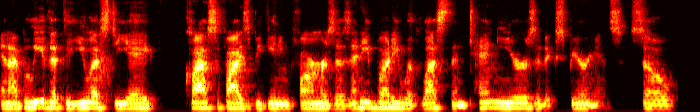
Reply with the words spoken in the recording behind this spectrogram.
And I believe that the USDA classifies beginning farmers as anybody with less than 10 years of experience. So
